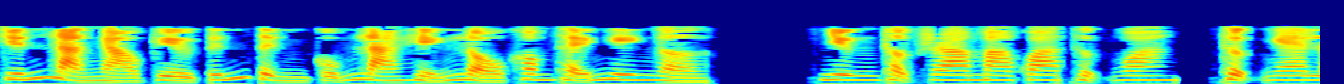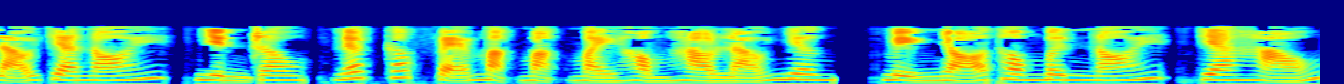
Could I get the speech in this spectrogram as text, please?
chính là ngạo kiều tính tình cũng là hiển lộ không thể nghi ngờ. Nhưng thật ra ma qua thực ngoan, thực nghe lão cha nói, nhìn râu, nếp cấp vẻ mặt mặt mày hồng hào lão nhân, miệng nhỏ thông minh nói, cha hảo.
